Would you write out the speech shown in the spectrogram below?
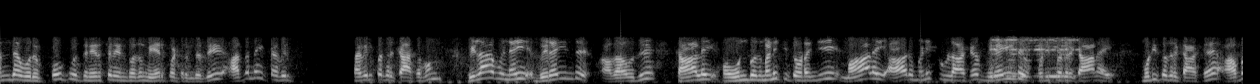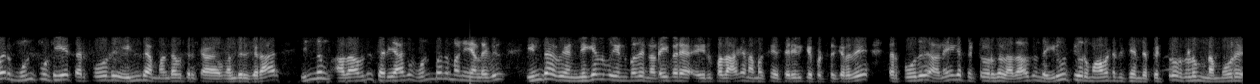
அந்த ஒரு போக்குவரத்து நெரிசல் என்பதும் ஏற்பட்டிருந்தது. அதனை தவிர்த்து தவிர்ப்பதற்காகவும் விழாவினை விரைந்து அதாவது காலை ஒன்பது மணிக்கு தொடங்கி மாலை ஆறு மணிக்குள்ளாக விரைந்து முடிப்பதற்கான முடிப்பதற்காக அவர் முன்கூட்டியே தற்போது இந்த மண்டபத்திற்கு வந்திருக்கிறார். இன்னும் அதாவது சரியாக ஒன்பது மணி அளவில் இந்த நிகழ்வு என்பது நடைபெற இருப்பதாக நமக்கு தெரிவிக்கப்பட்டிருக்கிறது. தற்போது அநேக பெற்றோர்கள் அதாவது இந்த இருபத்தி ஒரு மாவட்டத்தைச் சேர்ந்த பெற்றோர்களும் நம்மோடு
